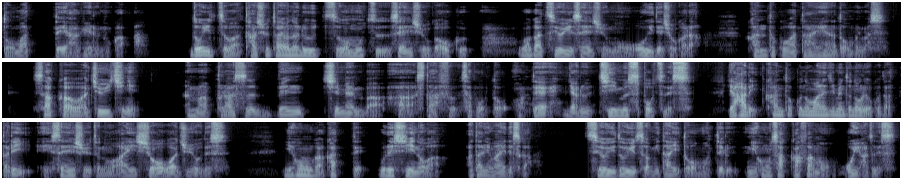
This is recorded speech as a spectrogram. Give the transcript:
とまってあげるのか。ドイツは多種多様なルーツを持つ選手が多く、我が強い選手も多いでしょうから、監督は大変だと思います。サッカーは11人、まあ、プラスベンチメンバー、スタッフ、サポートでやるチームスポーツです。やはり監督のマネジメント能力だったり、選手との相性は重要です。日本が勝って嬉しいのは当たり前ですが、強いドイツを見たいと思っている日本サッカーファンも多いはずです。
